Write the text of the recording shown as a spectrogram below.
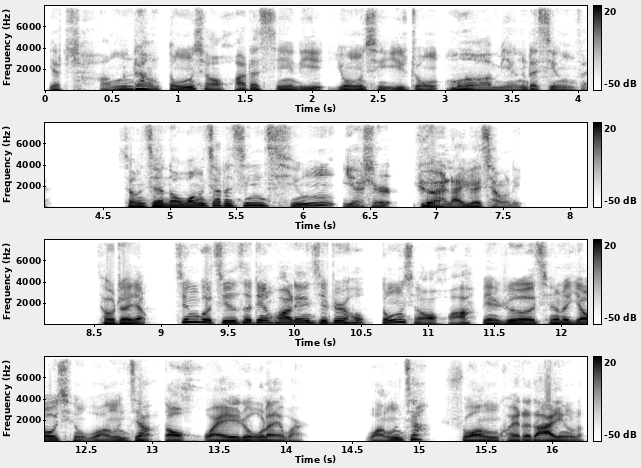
也常让董小华的心里涌起一种莫名的兴奋，想见到王家的心情也是越来越强烈。就这样，经过几次电话联系之后，董小华便热情地邀请王家到怀柔来玩。王家爽快地答应了。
